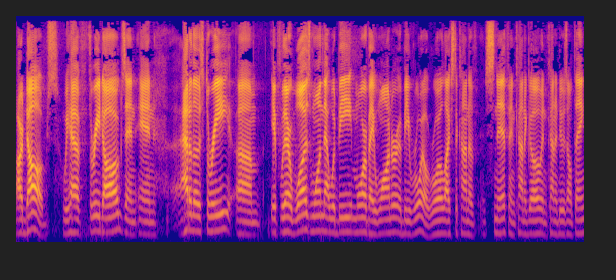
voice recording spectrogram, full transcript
Our dogs, we have three dogs, and, and out of those three, um, if there was one that would be more of a wanderer, it would be Royal. Royal likes to kind of sniff and kind of go and kind of do his own thing.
